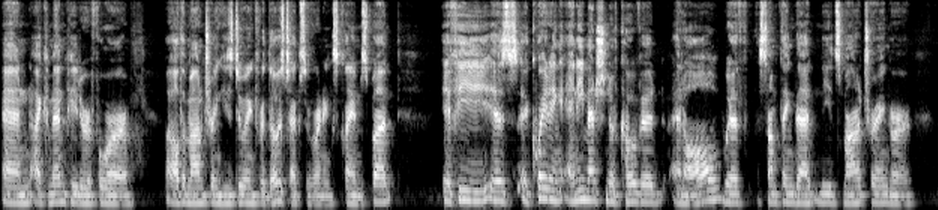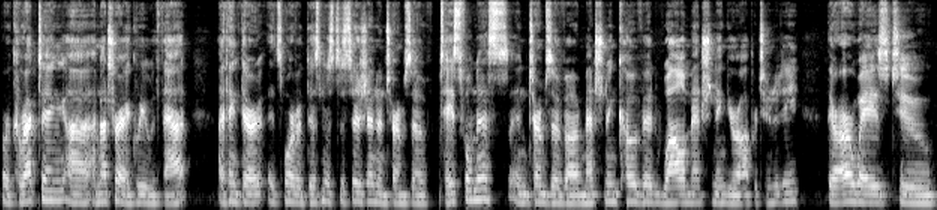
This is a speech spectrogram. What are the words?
and I commend Peter for all the monitoring he's doing for those types of earnings claims. But if he is equating any mention of COVID at all with something that needs monitoring or or correcting, uh, I'm not sure I agree with that. I think there it's more of a business decision in terms of tastefulness, in terms of uh, mentioning COVID while mentioning your opportunity. There are ways to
